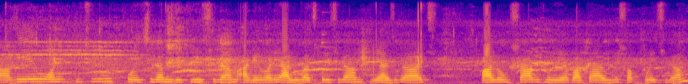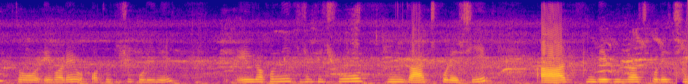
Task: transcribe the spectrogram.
আগেও অনেক কিছু করেছিলাম, দেখিয়েছিলাম। আগের বারে আলু গাছ করেছিলাম, পেঁয়াজ গাছ, পালং শাক, ধনিয়া পাতা, এগুলো সব করেছিলাম। তো এবারে অত কিছু করিনি। এই রকমই কিছু কিছু গাছ করেছি। আর বেগুন গাছ করেছি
